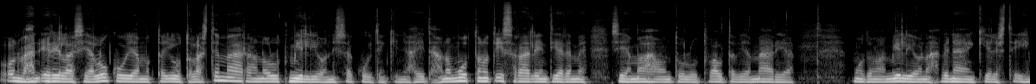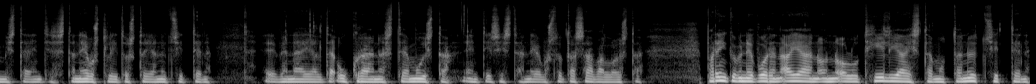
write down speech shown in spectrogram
on vähän erilaisia lukuja, mutta juutalaisten määrä on ollut miljoonissa kuitenkin. Ja heitähän on muuttanut Israeliin, tiedämme, siihen maahan on tullut valtavia määriä, muutama miljoona venäjänkielistä ihmistä entisestä Neuvostoliitosta ja nyt sitten Venäjältä, Ukrainasta ja muista entisistä neuvostotasavalloista. Parinkymmenen vuoden ajan on ollut hiljaista, mutta nyt sitten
